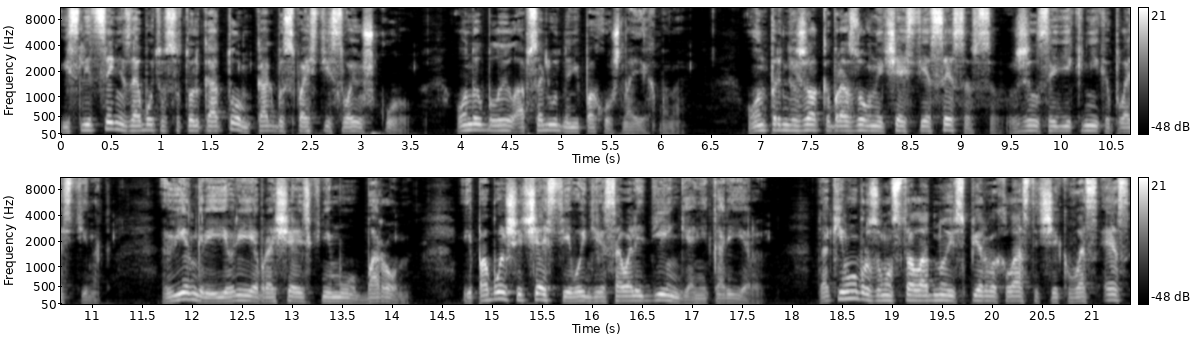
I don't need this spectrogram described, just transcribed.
Вислиценя заботился только о том, как бы спасти свою шкуру. Он был абсолютно не похож на Эйхмана. Он принадлежал к образованной части эсэсовцев, жил среди книг и пластинок. В Венгрии евреи обращались к нему «барон», и по большей части его интересовали деньги, а не карьера. Таким образом, он стал одной из первых ласточек в СС,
